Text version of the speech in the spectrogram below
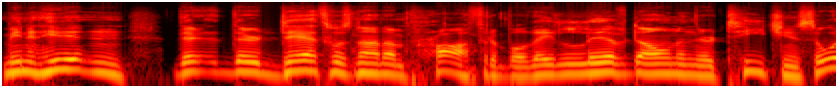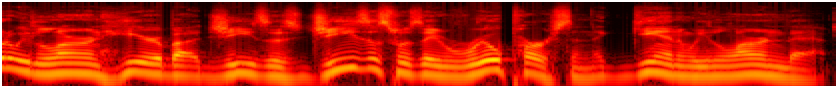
meaning he didn't, their, their death was not unprofitable. They lived on in their teaching. So, what do we learn here about Jesus? Jesus was a real person. Again, we learned that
